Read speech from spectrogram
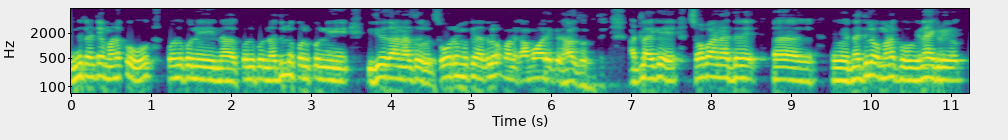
ఎందుకంటే మనకు కొన్ని కొన్ని న- కొన్ని కొన్ని నదుల్లో కొన్ని కొన్ని విధి విధానాలతో దొరుకుతాయి సూర్యముఖి నదిలో మనకు అమ్మవారి గ్రహాలు దొరుకుతాయి. అట్లాగే శోభా నదిలో మనకు వినాయకుడి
